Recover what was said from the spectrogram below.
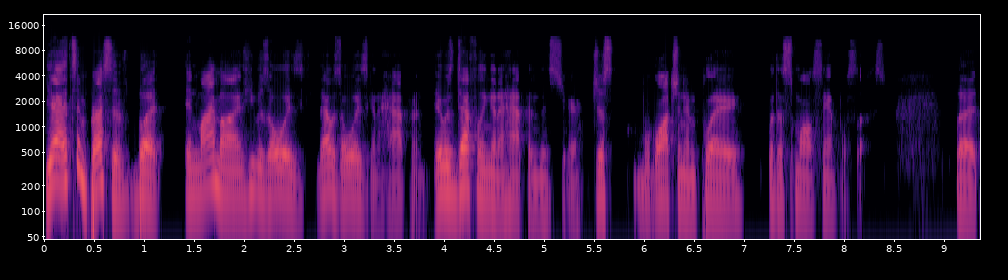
yeah, it's impressive, but in my mind, he was always that was always going to happen. It was definitely going to happen this year. Just watching him play with a small sample size. But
